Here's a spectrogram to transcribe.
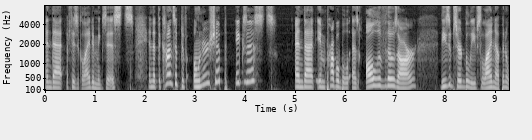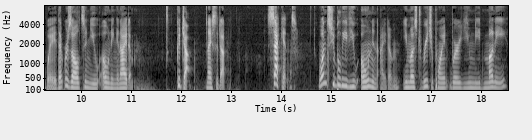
and that a physical item exists, and that the concept of ownership exists, and that, improbable as all of those are, these absurd beliefs line up in a way that results in you owning an item. Good job. Nicely done. Second, once you believe you own an item, you must reach a point where you need money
